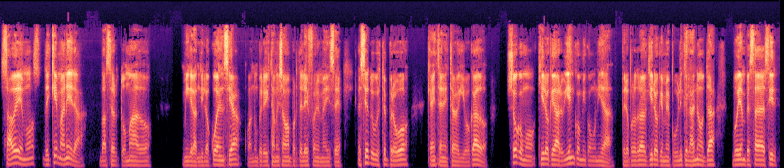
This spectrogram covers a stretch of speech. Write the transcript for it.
sabemos de qué manera va a ser tomado mi grandilocuencia cuando un periodista me llama por teléfono y me dice, ¿es cierto que usted probó que Einstein estaba equivocado? Yo como quiero quedar bien con mi comunidad, pero por otro lado quiero que me publique la nota, voy a empezar a decir,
